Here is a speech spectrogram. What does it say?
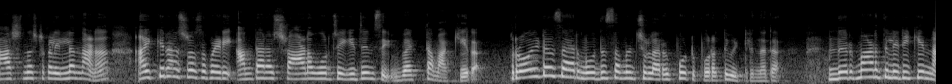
നാശനഷ്ടങ്ങൾ ഇല്ലെന്നാണ് ഐക്യരാഷ്ട്രസഭയുടെ അന്താരാഷ്ട്ര ആണവോർജ ഏജൻസി വ്യക്തമാക്കിയത്. റോയിഡേഴ്സ് ആയിരുന്നു ഇത് സംബന്ധിച്ചുള്ള റിപ്പോർട്ട് പുറത്തുവിട്ടിരുന്നത്. നിർമ്മാണത്തിലിരിക്കുന്ന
